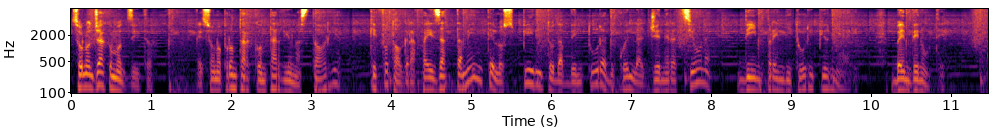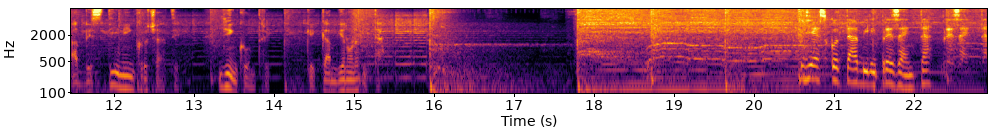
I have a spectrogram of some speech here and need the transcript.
Sono Giacomo Zito e sono pronto a raccontarvi una storia che fotografa esattamente lo spirito d'avventura di quella generazione di imprenditori pionieri. Benvenuti a Destini Incrociati, gli incontri che cambiano la vita. Gli ascoltabili presenta. Presenta.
